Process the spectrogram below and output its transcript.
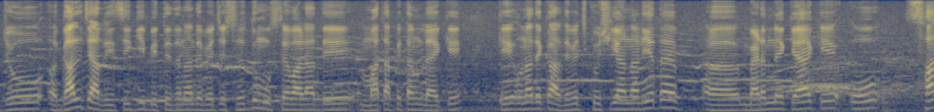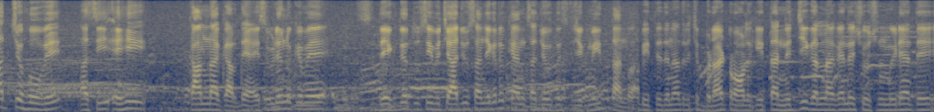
ਜੋ ਗੱਲ ਚੱਲ ਰਹੀ ਸੀ ਕਿ ਬੀਤੇ ਦਿਨਾਂ ਦੇ ਵਿੱਚ ਸਿੱਧੂ ਮੂਸੇਵਾਲਾ ਦੇ ਮਾਤਾ ਪਿਤਾ ਨੂੰ ਲੈ ਕੇ ਕਿ ਉਹਨਾਂ ਦੇ ਘਰ ਦੇ ਵਿੱਚ ਖੁਸ਼ੀ ਆਉਣ ਵਾਲੀ ਹੈ, ਤਾਂ ਮੈਡਮ ਨੇ ਕਿਹਾ ਕਿ ਉਹ ਸੱਚ ਹੋਵੇ, ਅਸੀਂ ਇਹੀ ਕਾਮਨਾ ਕਰਦੇ ਹਾਂ। ਇਸ ਵੀਡੀਓ ਨੂੰ ਕਿਵੇਂ ਦੇਖਦੇ ਹੋ ਤੁਸੀਂ ਵਿਚਾਰ ਜੂ ਸਾਂਝੇ ਕਰੋ ਕੈਂਸਰ ਜੋਗ ਦੇ ਜਗਮੀਤ ਧੰਨਵਾਦ। ਬੀਤੇ ਦਿਨਾਂ ਦੇ ਵਿੱਚ ਬੜਾ ਟਰੋਲ ਕੀਤਾ, ਨਿੱਜੀ ਗੱਲਾਂ ਕਹਿੰਦੇ ਸੋਸ਼ਲ ਮੀਡੀਆ ਤੇ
